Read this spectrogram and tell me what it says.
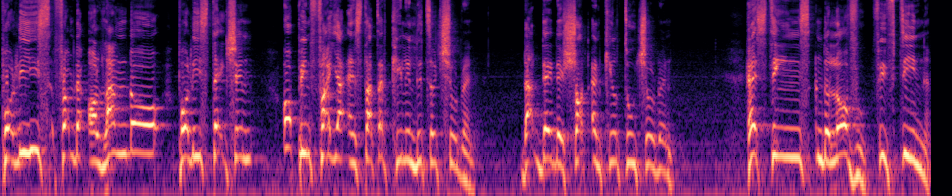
police from the Orlando police station opened fire and started killing little children. That day they shot and killed two children. Hastings Ndlovu, 15,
